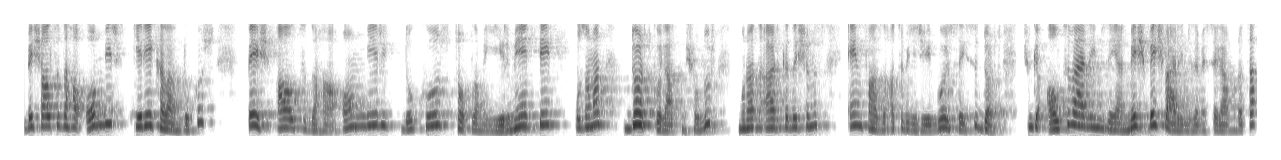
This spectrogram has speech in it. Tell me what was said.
5 6 daha 11. Geriye kalan 9. 5, 6 daha 11, 9 toplamı 20 etti. O zaman 4 gol atmış olur. Murat arkadaşımız en fazla atabileceği gol sayısı 4. Çünkü 6 verdiğimizde yani 5, 5 verdiğimizde mesela Murat'a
